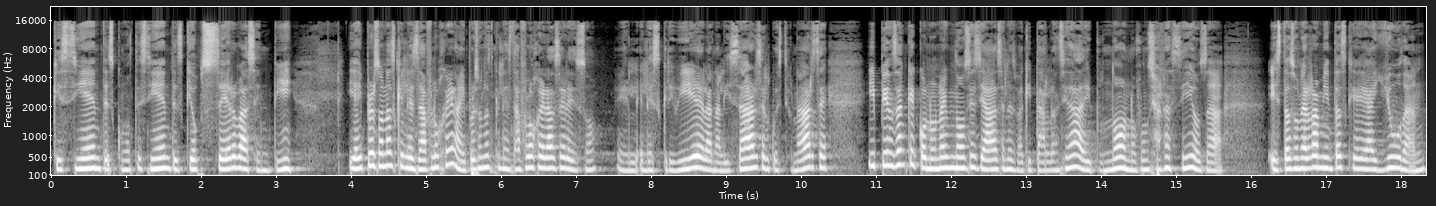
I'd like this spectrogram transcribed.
qué sientes, cómo te sientes, qué observas en ti. Y hay personas que les da flojera, hay personas que les da flojera hacer eso, el, el escribir, el analizarse, el cuestionarse y piensan que con una hipnosis ya se les va a quitar la ansiedad y pues no, no funciona así, o sea, estas son herramientas que ayudan,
